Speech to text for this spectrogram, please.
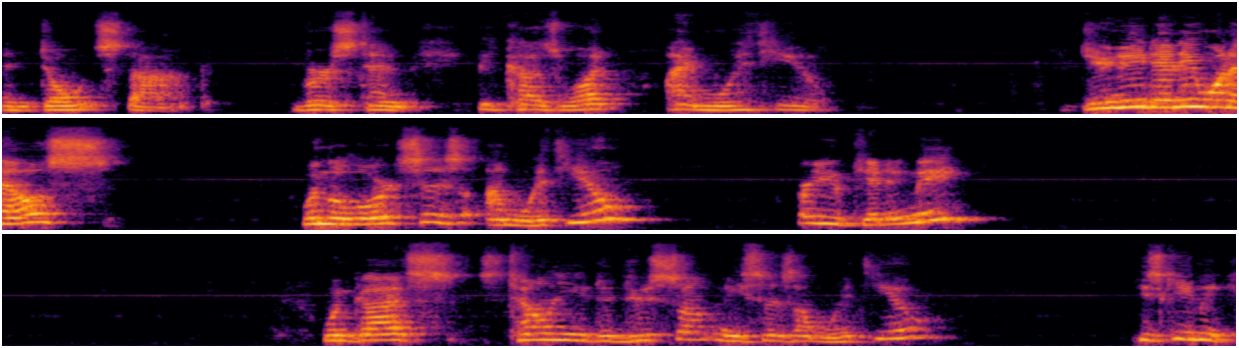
and don't stop. Verse 10 Because what? I'm with you. Do you need anyone else? When the Lord says, I'm with you? Are you kidding me? When God's telling you to do something, He says, I'm with you. He's giving,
